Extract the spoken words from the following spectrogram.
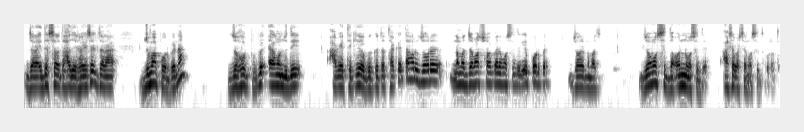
যারা ঈদের সালাতে হাজির হয়েছে, যারা জুমা পড়বে না? জোহর পড়বে, এমন যদি আগে থেকে অভিজ্ঞতা থাকে, তাহলে জোহরের নামাজ জামাত সহকারে মসজিদে গিয়ে পড়বে। জোহরের নামাজ জো মসজিদ না, অন্য মসজিদে, আশেপাশের মসজিদগুলোতে।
